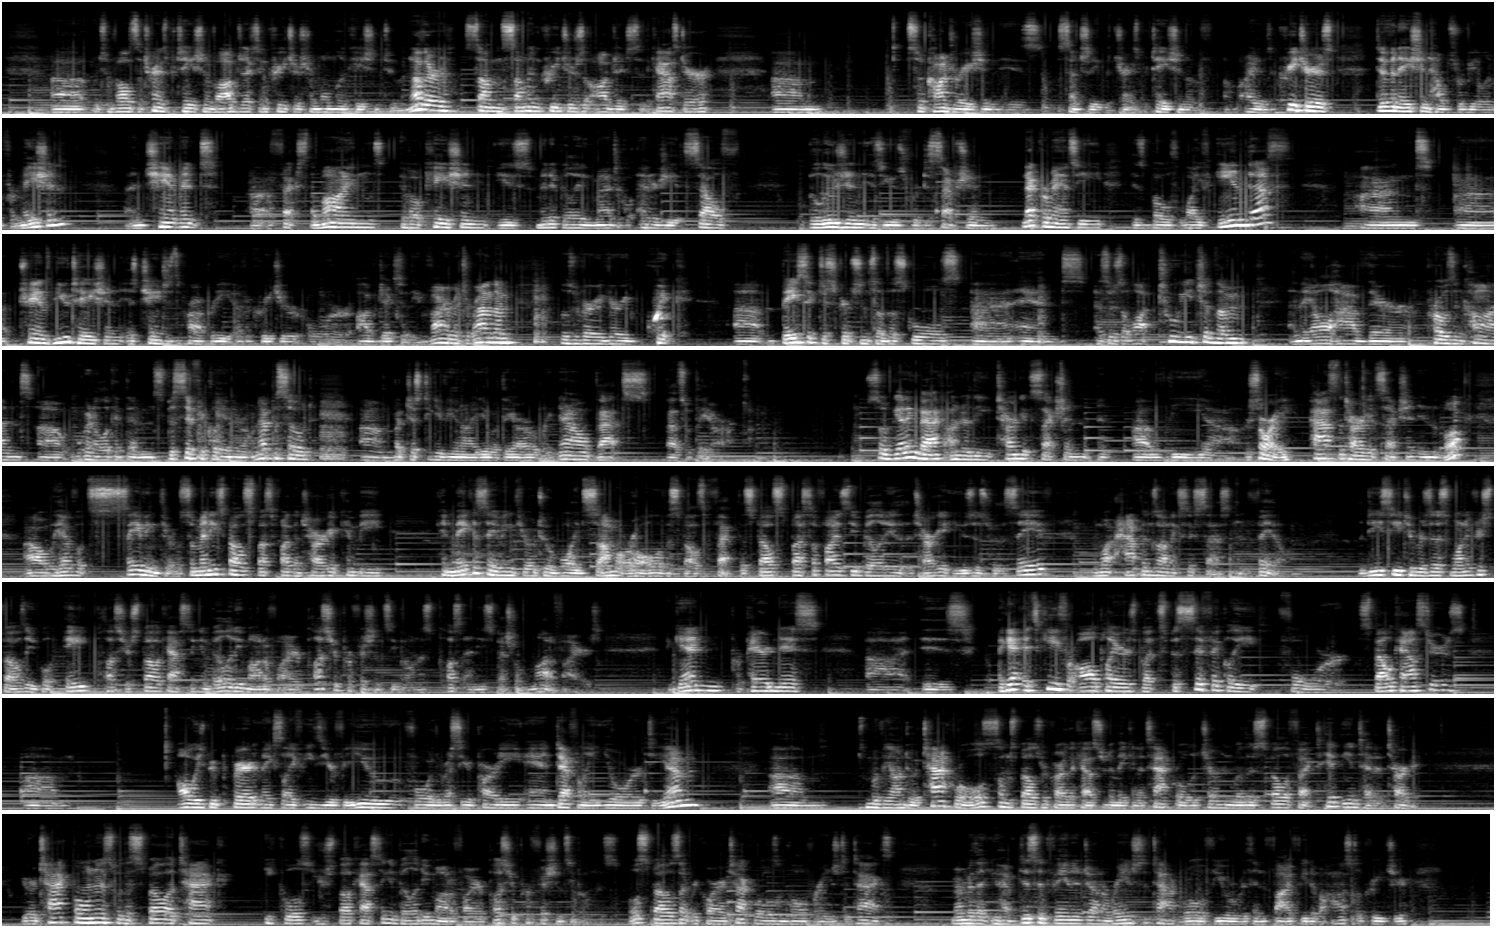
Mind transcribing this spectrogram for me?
uh, which involves the transportation of objects and creatures from one location to another. Some summon creatures or objects to the caster. Um, so conjuration is essentially the transportation of, of items and creatures. Divination helps reveal information. Enchantment uh, affects the mind. Evocation is manipulating magical energy itself. Illusion is used for deception. Necromancy is both life and death. And uh, transmutation is changes the property of a creature or objects or the environment around them. Those are very, very quick uh, basic descriptions of the schools, uh, and as there's a lot to each of them, and they all have their pros and cons, uh, we're going to look at them specifically in their own episode. Um, but just to give you an idea what they are right now, that's that's what they are. So getting back under the target section of the, uh, or sorry, past the target section in the book, uh, we have what's saving throws. So many spells specify the target can be can make a saving throw to avoid some or all of a spell's effect. The spell specifies the ability that the target uses for the save and what happens on a success and fail. The DC to resist one of your spells equal 8 plus your spellcasting ability modifier plus your proficiency bonus plus any special modifiers. Again, preparedness uh, is again it's key for all players, but specifically for spellcasters. Um, always be prepared. It makes life easier for you, for the rest of your party, and definitely your DM. Um, so moving on to attack rolls, some spells require the caster to make an attack roll to determine whether the spell effect hit the intended target. Your attack bonus with a spell attack equals your spellcasting ability modifier plus your proficiency bonus. Most spells that require attack rolls involve ranged attacks. Remember that you have disadvantage on a ranged attack roll if you are within 5 feet of a hostile creature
